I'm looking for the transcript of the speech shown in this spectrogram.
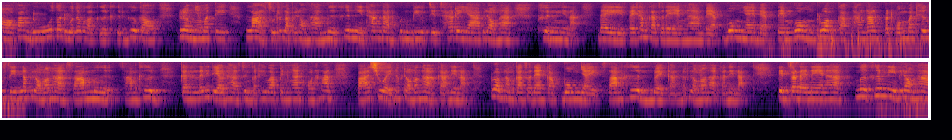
น้อฟังดูต่อดูแต่ว่าก็เกิดขึ้นคือเก่าเรื่องยังมาตีล่าสุดแล้วล่ะพี่น้องค่ะมือขึ้นนี่ทางด้านคุณบิวจิตชาริยาพี่น้องค่ะเพิ่นนี่ล่ะได้ไปทำการแสดงนะแบบวงใหญ่แบบเต็มวงร่วมกับทางด้านปฐมบันเทิงศิลป์นะพี่น้องเนาะค่ะสามมือสามคืนกันเลยทีเดียวนะคะซึ่งก็ถือว่าเป็นงานของทางด้าน ป้าช่วยนะพี่น้องนาะค่ะกะนี่ล่ะร่วมทำการแสดงกับวงใหญ่สามขึ้นด้วยกันนะพี่น้องนาะค่ะกันนี่แหละเป็นจังใดแน่นะคะมือขึ้นนี่พี่น้องค่ะ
